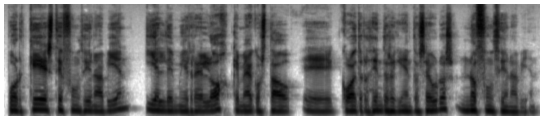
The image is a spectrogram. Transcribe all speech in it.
¿por qué este funciona bien y el de mi reloj, que me ha costado 400 eh, o 500 euros, no funciona bien?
